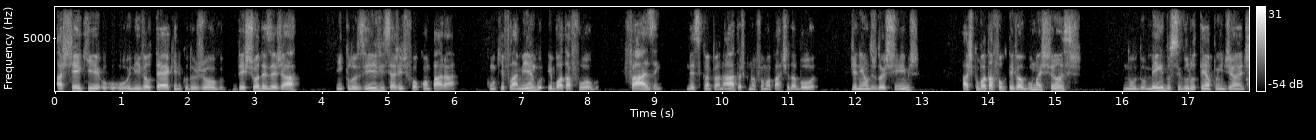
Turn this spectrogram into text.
achei que o, o nível técnico do jogo deixou a desejar. Inclusive, se a gente for comparar com o que Flamengo e Botafogo fazem nesse campeonato, acho que não foi uma partida boa de nenhum dos dois times. Acho que o Botafogo teve algumas chances no, do meio do segundo tempo em diante,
